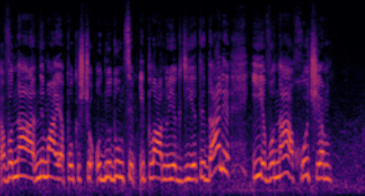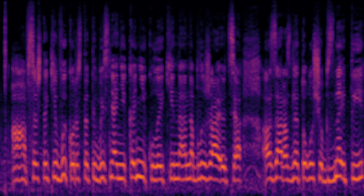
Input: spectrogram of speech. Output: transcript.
Вона не має поки що однодумців і плану, як діяти далі, і вона хоче. А все ж таки використати весняні канікули, які на- наближаються зараз для того, щоб знайти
